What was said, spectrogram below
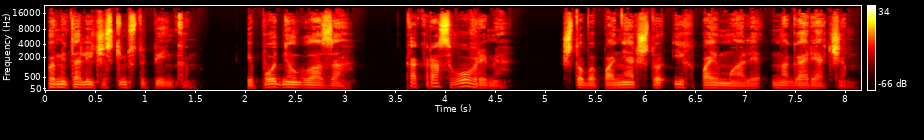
по металлическим ступенькам и поднял глаза. Как раз вовремя, чтобы понять, что их поймали на горячем.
